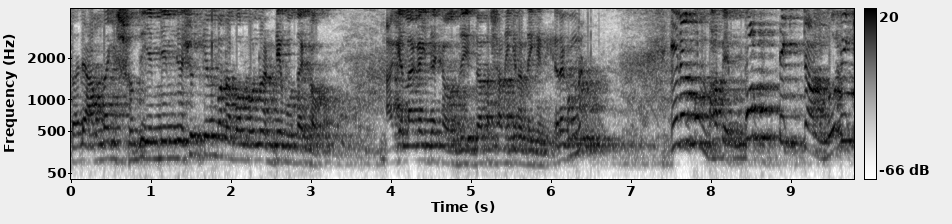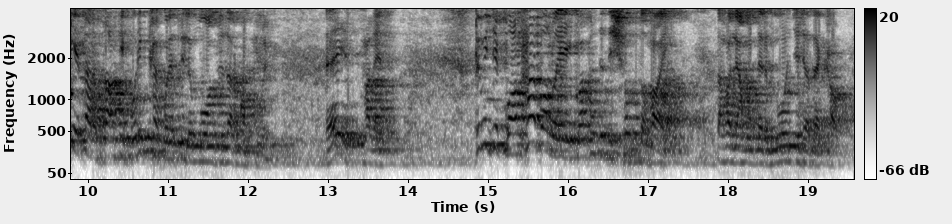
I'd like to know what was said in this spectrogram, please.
তাহলে আমরা কি শুধু এমনি এমনি ওষুধ কিনবো না বলব, না, ডেমো দেখাও। আগে লাগাই দেখাও যে ব্যথা সারি কিনা দেখে নি। এরকম না? এরকম ভাবে প্রত্যেকটা নবীকে তার জাতি পরীক্ষা করেছিল মসজিদার মাধ্যমে। এই সালে। তুমি যে কথা বলো, এই কথা যদি সত্য হয়, তাহলে আমাদের মজেজা দেখাও।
